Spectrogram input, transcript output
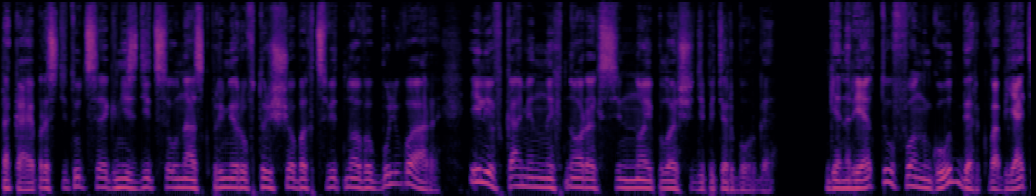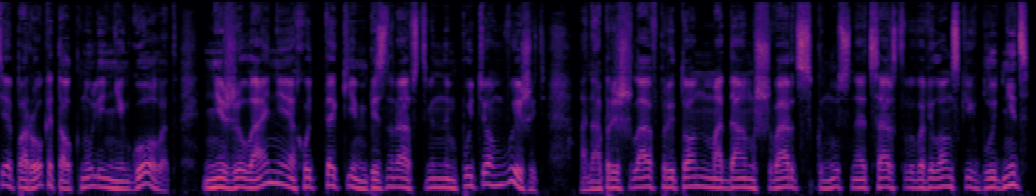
Такая проституция гнездится у нас, к примеру, в трущобах Цветного бульвара или в каменных норах Сенной площади Петербурга. Генриетту фон Гудберг в объятия порока толкнули не голод, не желание хоть таким безнравственным путем выжить. Она пришла в притон мадам Шварц, гнусное царство вавилонских блудниц,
